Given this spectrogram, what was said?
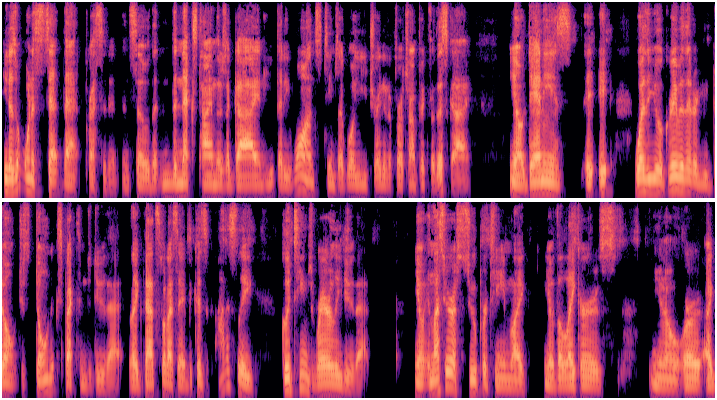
he doesn't want to set that precedent, and so that the next time there's a guy and he, that he wants, teams like, well, you traded a first round pick for this guy. You know, Danny is it, it, whether you agree with it or you don't, just don't expect him to do that. Like that's what I say because honestly, good teams rarely do that. You know, unless you're a super team like you know the Lakers, you know, or I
